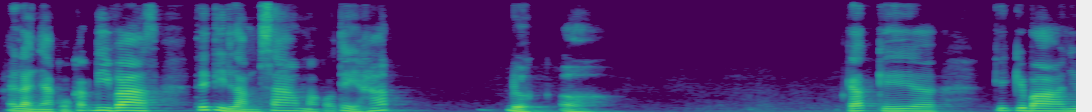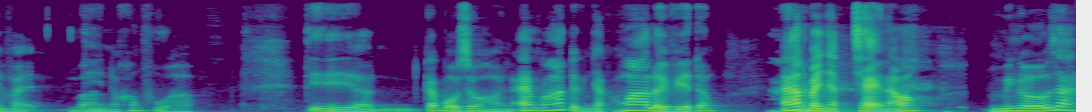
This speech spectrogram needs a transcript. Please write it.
hay là nhạc của các divas. Thế thì làm sao mà có thể hát được ở các cái ờ, cái cái bar như vậy vâng. thì nó không phù hợp. Thì, thì ờ, các bầu sô hỏi em có hát được nhạc hoa lời việt không? Hay hát bài nhạc trẻ nào không? Mình ngớ ra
